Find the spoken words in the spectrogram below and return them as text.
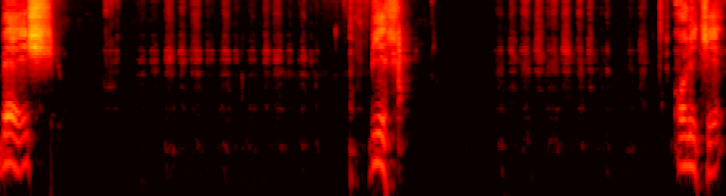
5 1 12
